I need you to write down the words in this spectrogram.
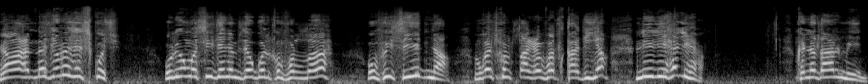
يا ما ما تسكتش واليوم سيدي أنا مزوق لكم في الله. وفي سيدنا. بغيتكم تطالعوا في هذه القضية اللي ليها. ليها كنا ظالمين.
